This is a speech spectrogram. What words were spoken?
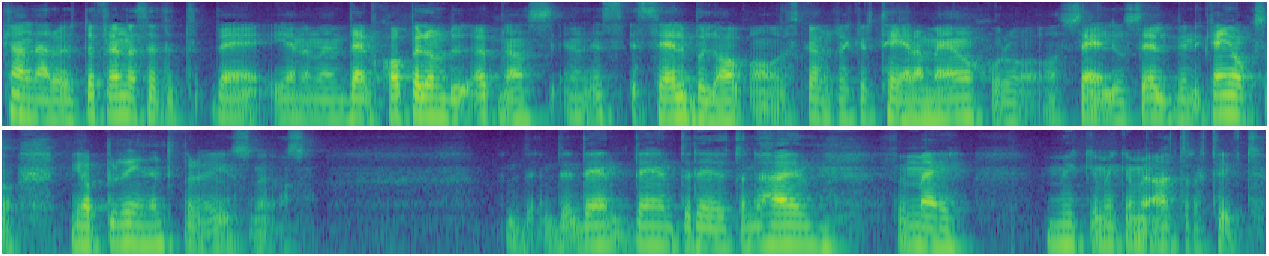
kan lära ut det, för det enda sättet det är genom en webbshop eller om du öppnar ett säljbolag och ska rekrytera människor och, och sälj och säljbyrå, Det kan jag också. Men jag brinner inte för det just nu alltså det, det, det, är inte det, utan det här är för mig mycket, mycket mer attraktivt.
